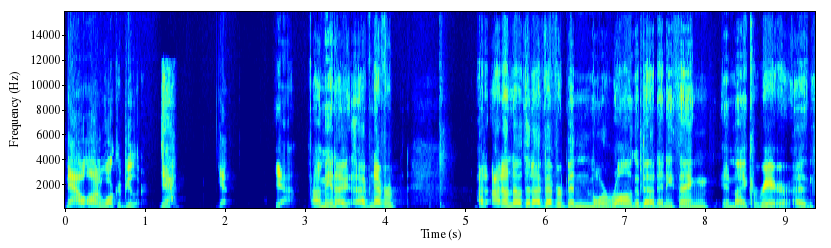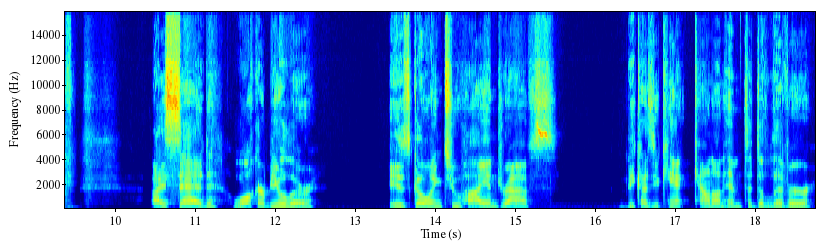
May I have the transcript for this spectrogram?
now on Walker Buehler? Yeah. Yeah. Yeah. I mean, I, I've never, I, I don't know that I've ever been more wrong about anything in my career. I, I said Walker Buehler is going too high in drafts because you can't count on him to deliver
